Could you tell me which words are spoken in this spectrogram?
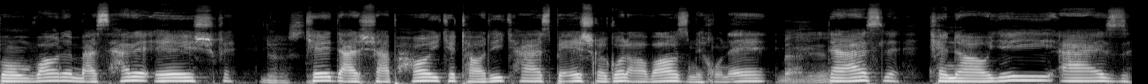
به عنوان مظهر عشق درست که در شبهایی که تاریک هست به عشق گل آواز می‌خونه. بله. در اصل کنایه از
